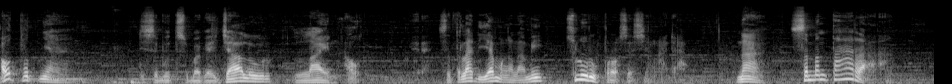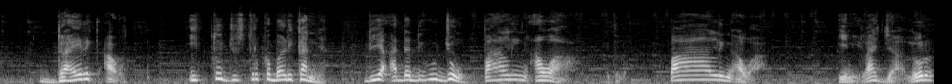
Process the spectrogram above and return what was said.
outputnya disebut sebagai jalur line out. Setelah dia mengalami seluruh proses yang ada. Nah, sementara direct out itu justru kebalikannya. Dia ada di ujung paling awal, gitu loh. Paling awal. Inilah jalur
